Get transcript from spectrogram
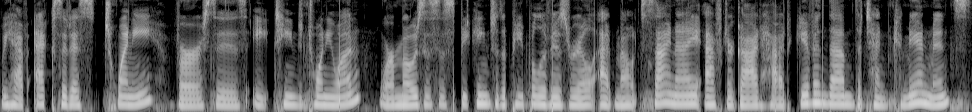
We have Exodus 20, verses 18 to 21, where Moses is speaking to the people of Israel at Mount Sinai after God had given them the Ten Commandments.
